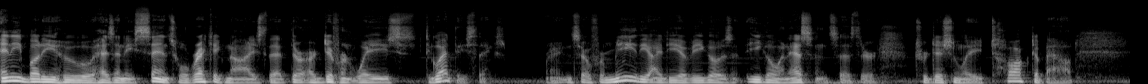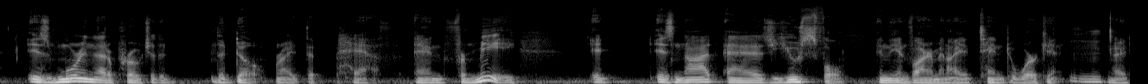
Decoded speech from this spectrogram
anybody who has any sense will recognize that there are different ways to go at these things. Right? And so for me, the idea of ego, is, ego in essence, as they're traditionally talked about, is more in that approach of the, the Do, right? The path. And for me, it is not as useful in the environment I tend to work in, mm-hmm. right?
